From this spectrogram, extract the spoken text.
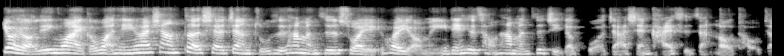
又有另外一个问题，因为像这些建筑师，他们之所以会有名，一定是从他们自己的国家先开始崭露头角，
